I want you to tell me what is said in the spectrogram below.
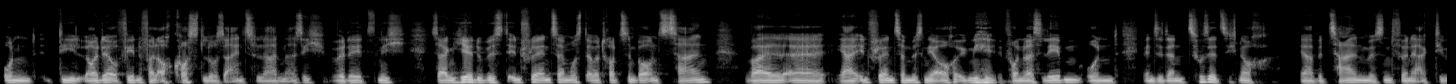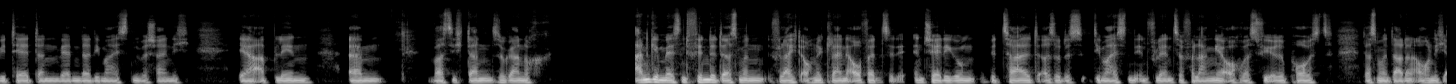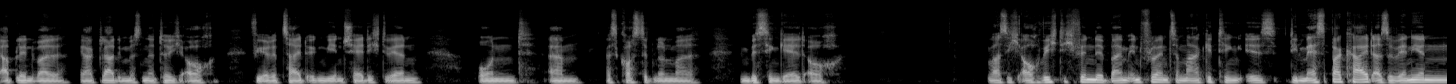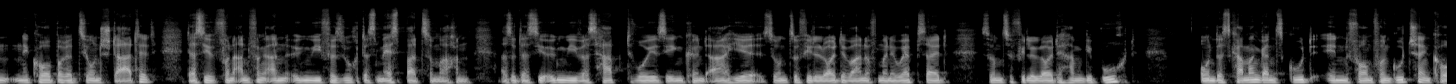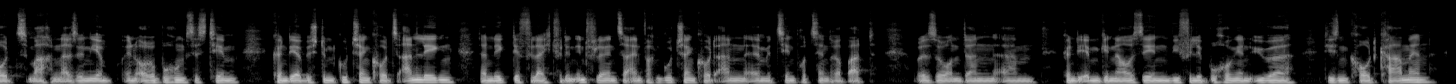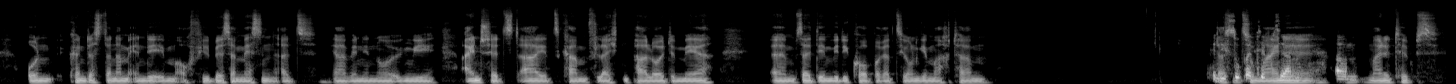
und die Leute auf jeden Fall auch kostenlos einzuladen. Also ich würde jetzt nicht sagen, hier, du bist Influencer, musst aber trotzdem bei uns zahlen, weil äh, ja, Influencer müssen ja auch irgendwie von was leben und wenn sie dann zusätzlich noch ja, bezahlen müssen für eine Aktivität, dann werden da die meisten wahrscheinlich eher ablehnen. Ähm, was ich dann sogar noch angemessen finde, dass man vielleicht auch eine kleine Aufwärtsentschädigung bezahlt. Also das, die meisten Influencer verlangen ja auch was für ihre Posts, dass man da dann auch nicht ablehnt, weil ja klar, die müssen natürlich auch für ihre Zeit irgendwie entschädigt werden. Und ähm, es kostet nun mal ein bisschen Geld auch was ich auch wichtig finde beim Influencer-Marketing ist die Messbarkeit. Also wenn ihr eine Kooperation startet, dass ihr von Anfang an irgendwie versucht, das messbar zu machen. Also dass ihr irgendwie was habt, wo ihr sehen könnt, ah, hier so und so viele Leute waren auf meiner Website, so und so viele Leute haben gebucht. Und das kann man ganz gut in Form von Gutscheincodes machen. Also in, ihr, in eure Buchungssystem könnt ihr bestimmt Gutscheincodes anlegen. Dann legt ihr vielleicht für den Influencer einfach einen Gutscheincode an äh, mit 10% Rabatt oder so. Und dann ähm, könnt ihr eben genau sehen, wie viele Buchungen über diesen Code kamen und könnt das dann am Ende eben auch viel besser messen, als ja, wenn ihr nur irgendwie einschätzt, ah, jetzt kamen vielleicht ein paar Leute mehr, ähm, seitdem wir die Kooperation gemacht haben. Finde ich super so Tipps, meine, ja. ähm, meine Tipps.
